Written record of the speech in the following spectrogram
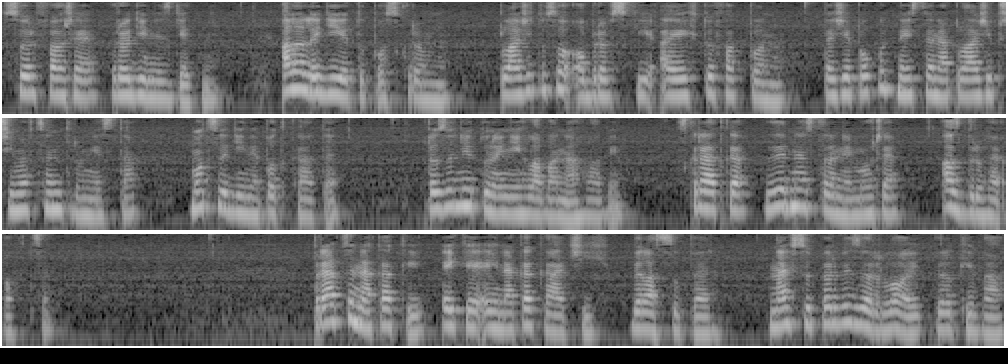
surfaře, rodiny s dětmi. Ale lidi je tu poskromno. Pláže tu jsou obrovský a je jich tu fakt plno. Takže pokud nejste na pláži přímo v centru města, moc lidí nepotkáte. Rozhodně tu není hlava na hlavě. Zkrátka z jedné strany moře a z druhé ovce. Práce na kaky, a.k.a. na kakáčích, byla super. Náš supervizor Lloyd byl kivák.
